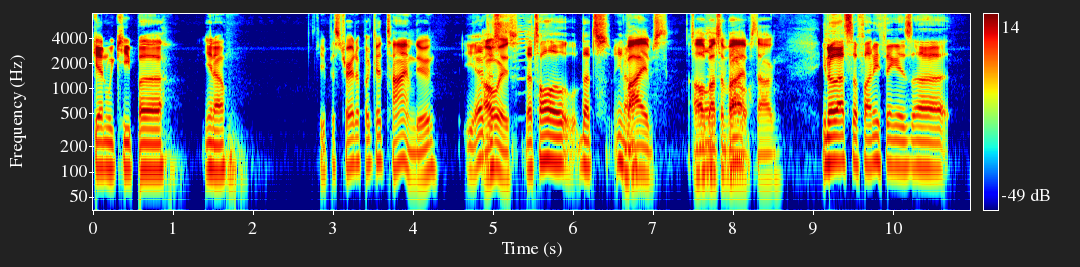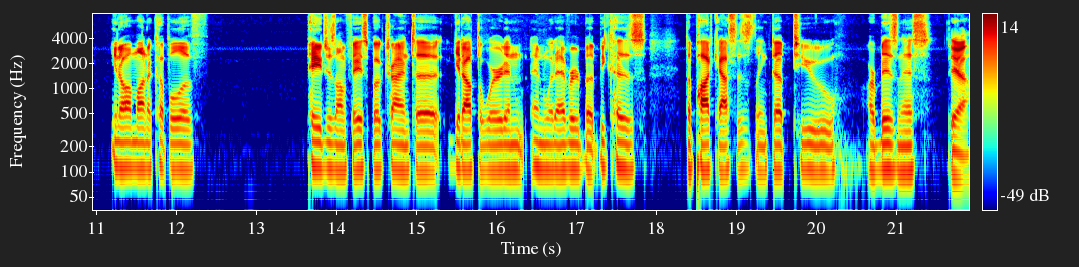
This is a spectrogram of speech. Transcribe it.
Again, we keep uh, you know, Keep it straight up a good time, dude. yeah, just, Always. That's all. That's you know, vibes. All, all about the about. vibes, dog. you know that's the funny thing is uh you know i'm on a couple of pages on facebook trying to get out the word and and whatever but because the podcast is linked up to our business Yeah.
